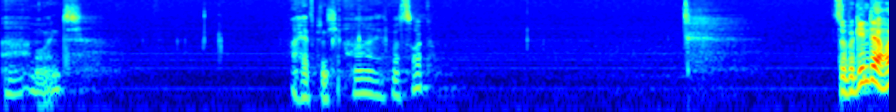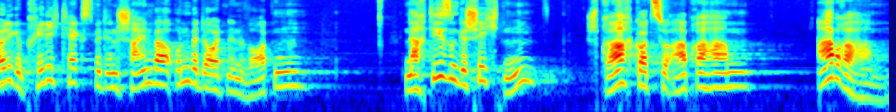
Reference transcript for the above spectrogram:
Ah, Moment. Ach, jetzt bin ich. Ah, ich muss zurück. So beginnt der heutige Predigtext mit den scheinbar unbedeutenden Worten. Nach diesen Geschichten sprach Gott zu Abraham, Abraham.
